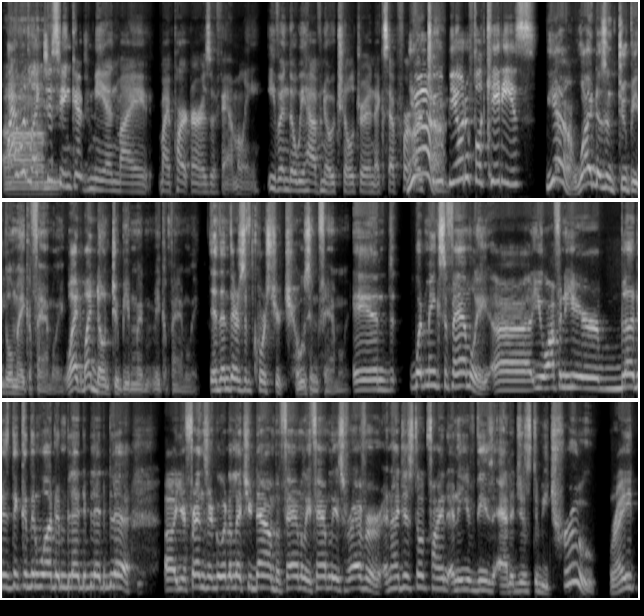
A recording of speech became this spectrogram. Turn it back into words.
I would like to um, think of me and my my partner as a family, even though we have no children except for yeah. our two beautiful kitties. Yeah, why doesn't two people make a family? Why why don't two people make a family? And then there's of course your chosen family. And what makes a family? Uh, you often hear blood is thicker than water and blah blah blah blah. Uh, your friends are going to let you down, but family, family is forever. And I just don't find any of these adages to be true, right?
